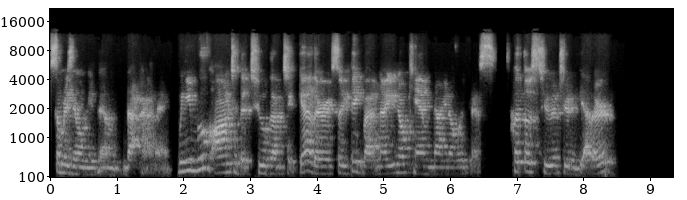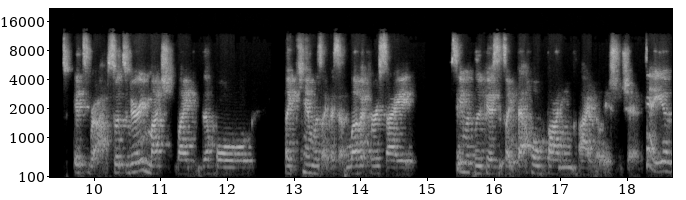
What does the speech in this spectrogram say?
Somebody's to leave him, that kind of thing. When you move on to the two of them together, so you think about it, now you know Kim, now you know Lucas. Put those two and two together, it's rough. So it's very much like the whole, like Kim was like I said, love at first sight. Same with Lucas. It's like that whole Bonnie and Clyde relationship. Yeah, you have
